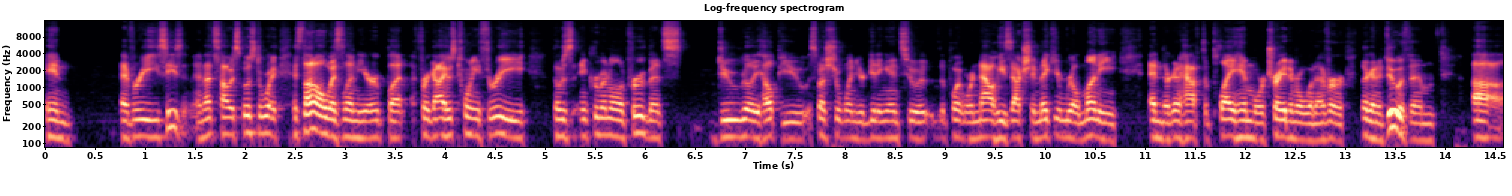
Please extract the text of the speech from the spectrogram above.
in every season. And that's how it's supposed to work. It's not always linear, but for a guy who's 23, those incremental improvements do really help you, especially when you're getting into the point where now he's actually making real money and they're going to have to play him or trade him or whatever they're going to do with him. Uh,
